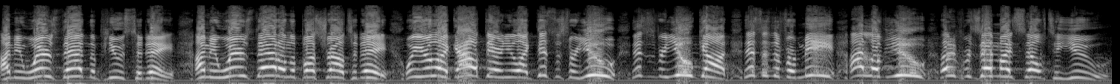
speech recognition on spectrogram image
I mean, where's that in the pews today? I mean, where's that on the bus route today? Where you're like out there and you're like, this is for you. This is for you, God. This isn't for me. I love you. Let me present myself to you.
